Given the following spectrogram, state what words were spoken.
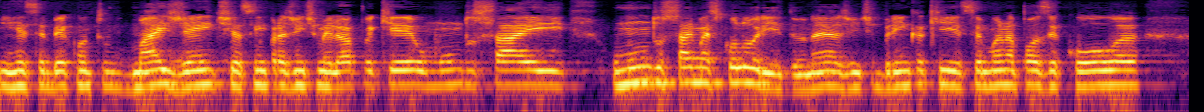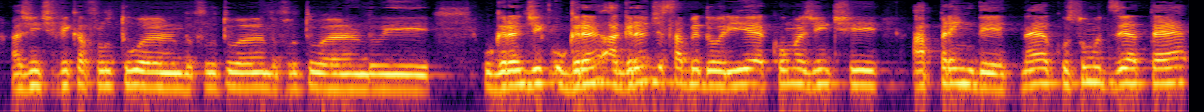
em receber quanto mais gente, assim, para a gente melhor, porque o mundo sai, o mundo sai mais colorido, né? A gente brinca que semana após Ecoa a gente fica flutuando, flutuando, flutuando e o grande, o, a grande sabedoria é como a gente aprender, né? Eu costumo dizer até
